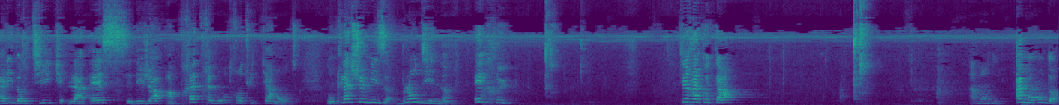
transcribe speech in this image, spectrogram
à l'identique, la S, c'est déjà un très très bon 38-40. Donc la chemise blondine écrue, terracotta, Amande. amande,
